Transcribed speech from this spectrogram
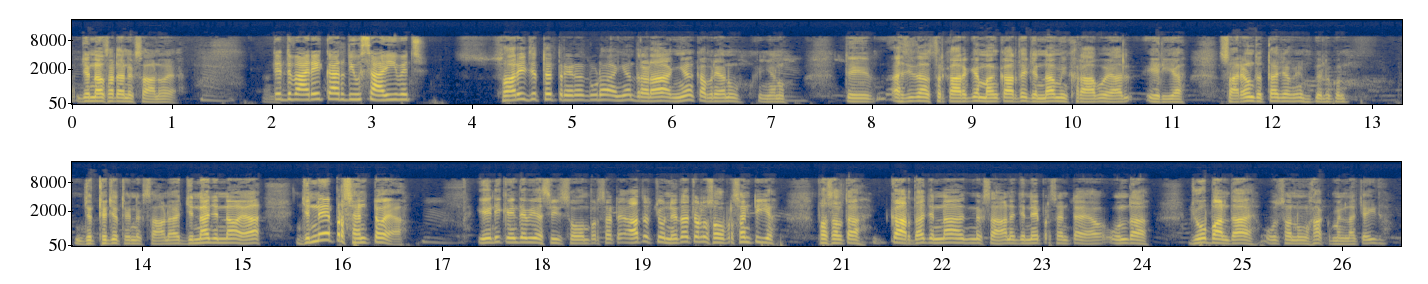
ਜਿੰਨਾ ਸਾਡਾ ਨੁਕਸਾਨ ਹੋਇਆ। ਤੇ ਦੀਵਾਰੇ ਘਰ ਦੀ ਉਸਾਰੀ ਵਿੱਚ? ਸਾਰੀ ਜਿੱਥੇ ਤਰੇੜਾ ਤਰੂੜਾ ਆਈਆਂ ਦਰਾੜਾ ਆਈਆਂ ਕਮਰਿਆਂ ਨੂੰ ਕਈਆਂ ਨੂੰ। ਤੇ ਅਸੀਂ ਤਾਂ ਸਰਕਾਰ ਅੱਗੇ ਮੰਗ ਕਰਦੇ ਜਿੰਨਾ ਵੀ ਖਰਾਬ ਹੋਇਆ ਏਰੀਆ ਸਾਰਿਆਂ ਨੂੰ ਦਿੱਤਾ ਜਾਵੇ ਬਿਲਕੁਲ। ਜਿੱਥੇ ਜਿੱਥੇ ਨੁਕਸਾਨ ਹੋਇਆ ਜਿੰਨਾ ਜਿੰਨਾ ਹੋਇਆ ਜਿੰਨੇ ਪਰਸੈਂਟ ਹੋਇਆ। ਇਹ ਨਹੀਂ ਕਹਿੰਦੇ ਵੀ ਅਸੀਂ 100% ਆ ਤਾਂ ਝੋਨੇ ਦਾ ਚਲੋ 100% ਹੀ ਆ। ਫਸਲ ਤਾਂ ਘਰ ਦਾ ਜਿੰਨਾ ਨੁਕਸਾਨ ਜਿੰਨੇ ਪਰਸੈਂਟ ਆਇਆ ਉਹਦਾ ਜੋ ਬਣਦਾ ਉਹ ਸਾਨੂੰ ਹੱਕ ਮਿਲਣਾ ਚਾਹੀਦਾ।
